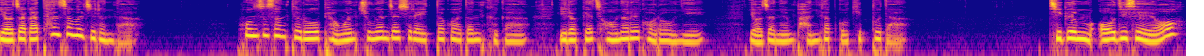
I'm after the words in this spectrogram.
여자가 탄성을 지른다. 혼수 상태로 병원 중환자실에 있다고 하던 그가 이렇게 전화를 걸어오니 여자는 반갑고 기쁘다. 지금 어디세요?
